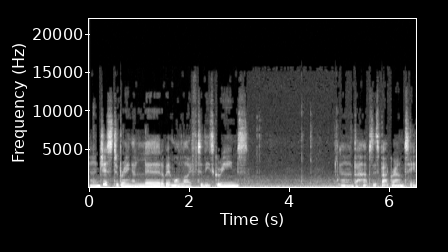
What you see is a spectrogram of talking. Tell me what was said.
And just to bring a little bit more life to these greens and perhaps this background too.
